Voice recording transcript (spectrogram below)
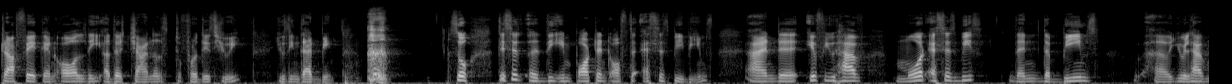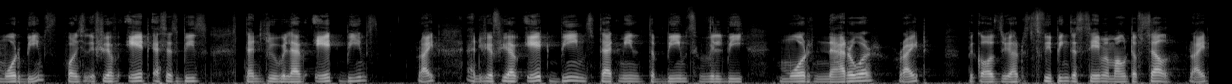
traffic and all the other channels to, for this UE using that beam. so this is uh, the important of the SSB beams. And uh, if you have more SSBs then the beams uh, you will have more beams. For instance if you have eight SSBs then you will have eight beams right? And if you have eight beams that means the beams will be more narrower right? Because you are sweeping the same amount of cell right?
